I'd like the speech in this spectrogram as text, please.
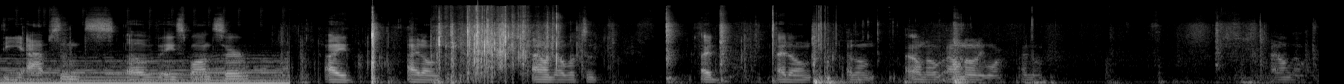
the absence of a sponsor. I, I don't, I don't know what to, I, I don't, I don't, I don't know, I don't know anymore. I don't, I don't know.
